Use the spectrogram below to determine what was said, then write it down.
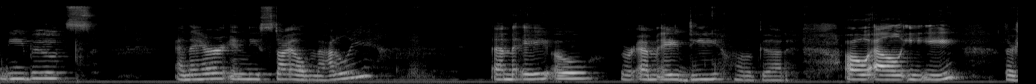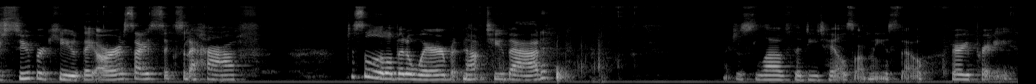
knee boots, and they are in the style Madelie, M-A-O, or M-A-D, oh god, O-L-E-E. -E. They're super cute. They are a size six and a half. Just a little bit of wear, but not too bad just love the details on these though. Very pretty.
